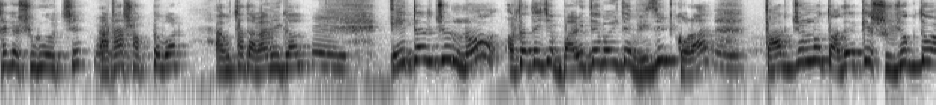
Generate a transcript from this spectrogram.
থেকে শুরু হচ্ছে আঠাশ অক্টোবর অর্থাৎ আগামীকাল। এইটার জন্য অর্থাৎ এই যে বাড়িতে বাড়িতে ভিজিট করা তার জন্য তাদেরকে সুযোগ দেওয়া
